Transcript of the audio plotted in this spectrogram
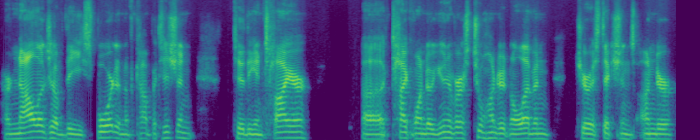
her knowledge of the sport and of competition to the entire uh, Taekwondo universe, 211 jurisdictions under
